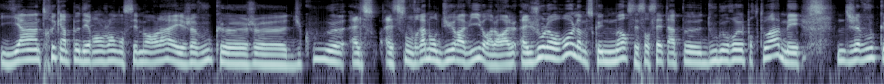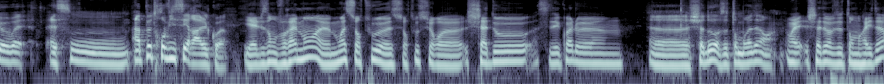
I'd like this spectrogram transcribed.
il y a un truc un peu dérangeant dans ces morts-là, et j'avoue que du coup, euh, elles, sont- vraiment dures à vivre. Alors, elles, jouent leur rôle, hein, parce qu'une mort, c'est censé être un peu douloureux pour toi, mais j'avoue que ouais, elles sont un peu trop viscérales, quoi. Et elles ont vraiment, euh, moi surtout, surtout sur Shadow, c'était quoi le Euh, Shadow of the Tomb Raider. Ouais, Shadow of the Tomb Raider,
